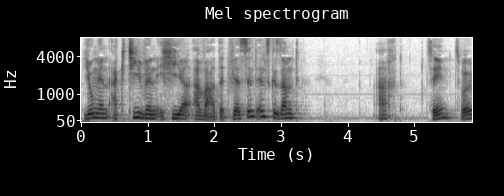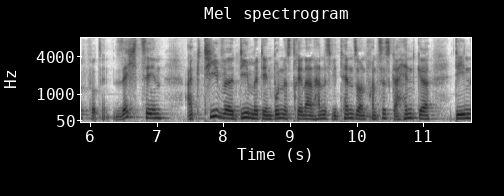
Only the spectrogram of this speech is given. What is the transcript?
jungen Aktiven hier erwartet. Wir sind insgesamt acht, 10, 12, 14, 16 Aktive, die mit den Bundestrainern Hannes Vitense und Franziska Hentke den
